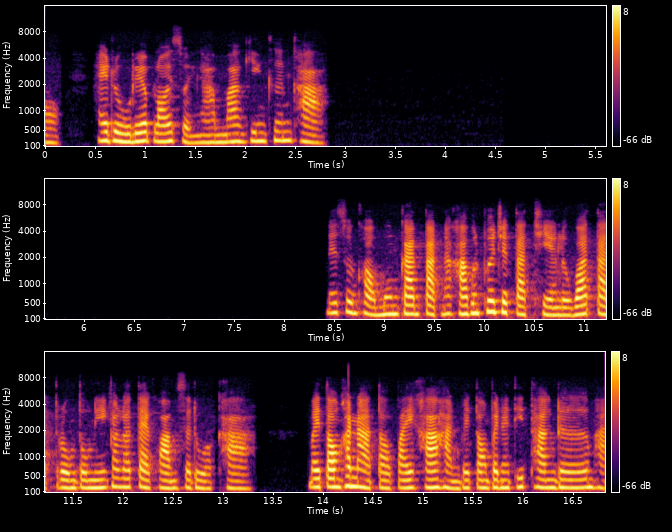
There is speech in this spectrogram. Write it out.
อก ให้ดูเรียบร้อยสวยงามมากยิ่งขึ้นค่ะ ในส่วนของมุมการตัดนะคะ เพื่อนๆจะตัดเฉียงหรือว่าตัดตรงตรงนี้ก็แล้วแต่ความสะดวกค่ะ ใบตองขนาดต่อไปค่ะ หันใบตองไปในทิศทางเดิม หา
